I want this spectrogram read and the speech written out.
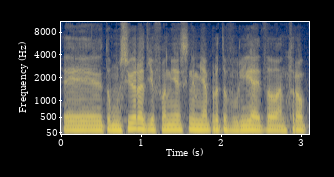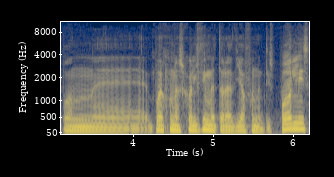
Ε, το Μουσείο Ραδιοφωνίας είναι μια πρωτοβουλία εδώ ανθρώπων ε, που έχουν ασχοληθεί με το ραδιόφωνο της πόλης.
